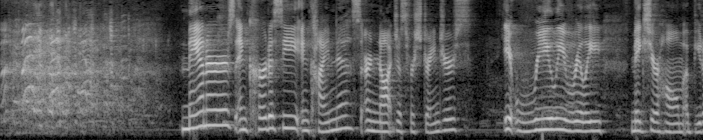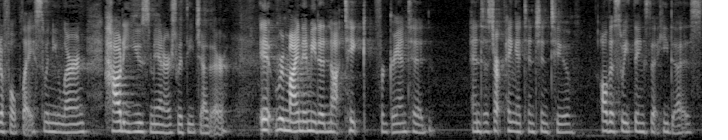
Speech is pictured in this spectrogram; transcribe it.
Manners and courtesy and kindness are not just for strangers. It really, really makes your home a beautiful place when you learn how to use manners with each other. It reminded me to not take for granted and to start paying attention to all the sweet things that he does.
